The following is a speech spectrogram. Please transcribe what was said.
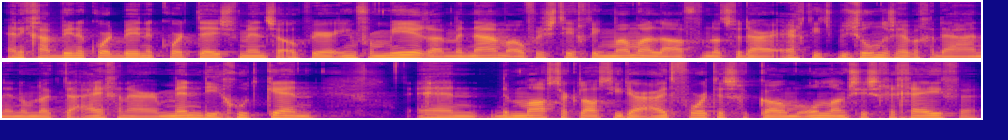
En ik ga binnenkort, binnenkort deze mensen ook weer informeren, met name over de stichting Mama Love, omdat we daar echt iets bijzonders hebben gedaan en omdat ik de eigenaar Mandy goed ken en de masterclass die daaruit voort is gekomen onlangs is gegeven.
